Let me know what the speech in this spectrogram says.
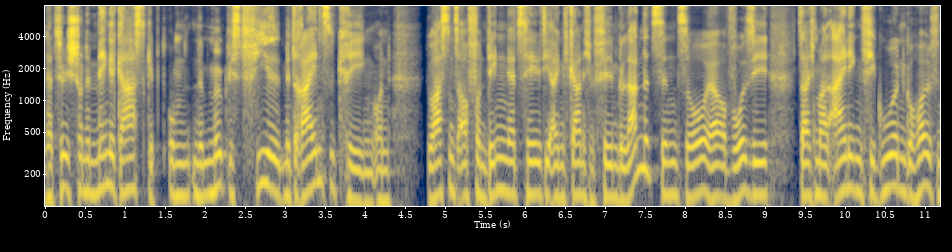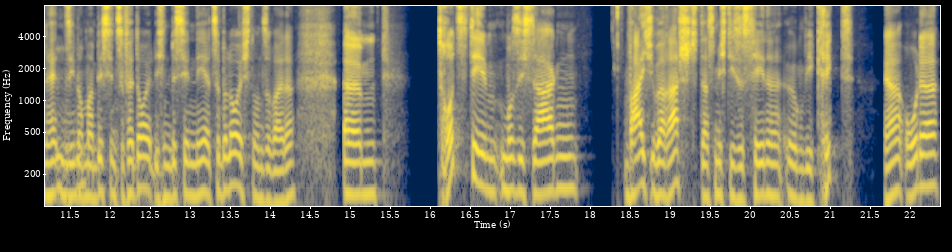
natürlich schon eine Menge Gas gibt, um eine möglichst viel mit reinzukriegen und Du hast uns auch von Dingen erzählt, die eigentlich gar nicht im Film gelandet sind, so, ja, obwohl sie, sag ich mal, einigen Figuren geholfen hätten, mhm. sie noch mal ein bisschen zu verdeutlichen, ein bisschen näher zu beleuchten und so weiter. Ähm, trotzdem muss ich sagen, war ich überrascht, dass mich diese Szene irgendwie kriegt, ja, oder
